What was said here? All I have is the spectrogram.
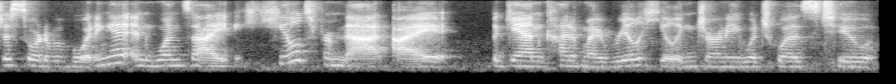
just sort of avoiding it. And once I healed from that, I began kind of my real healing journey, which was to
